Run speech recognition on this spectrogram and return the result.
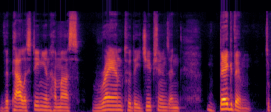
The Palestinian Hamas ran to the Egyptians and begged them to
